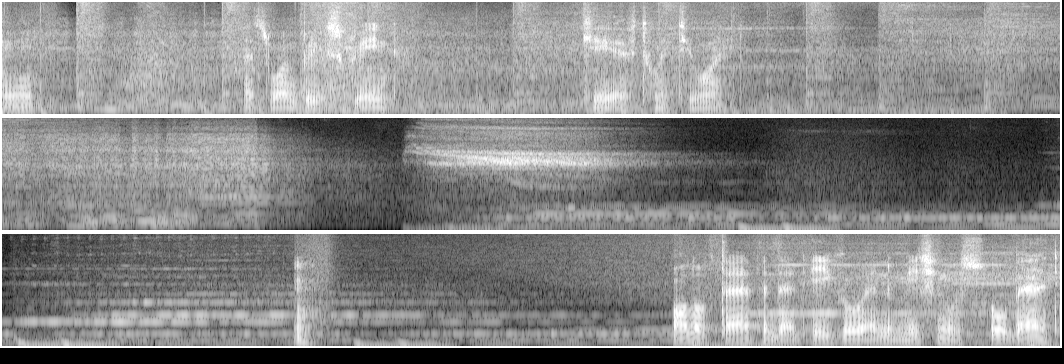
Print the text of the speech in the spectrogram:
oh, that's one big screen KF21 Hmm. all of that and that ego animation was so bad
